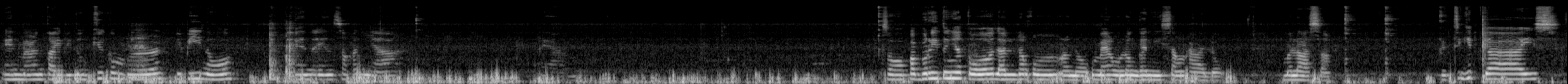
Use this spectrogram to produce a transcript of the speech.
And meron tayo dito cucumber, pipino. And ayan sa kanya. Ayan. So, paborito niya to, lalo na kung, ano, kung meron longganisang halo. Malasa. Let's eat, guys!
